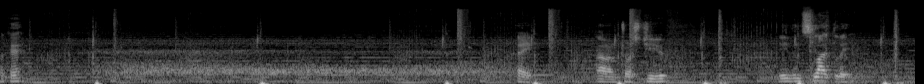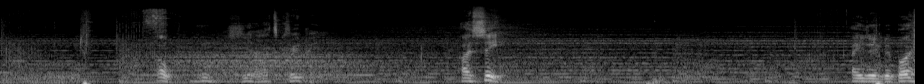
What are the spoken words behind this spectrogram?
Okay. Hey, I don't trust you. Even slightly. Oh, hmm, yeah, that's creepy. I see. How you doing, big boy?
